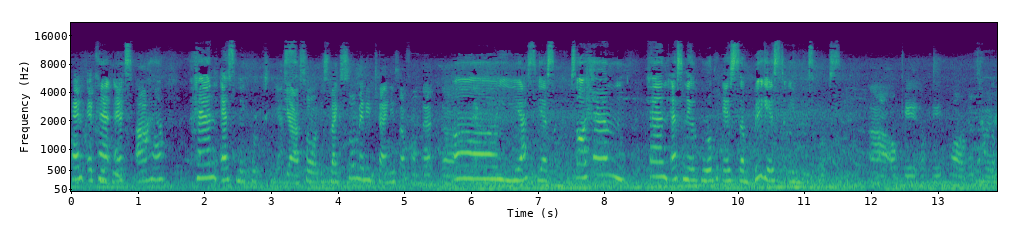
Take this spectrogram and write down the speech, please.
Han ethnic Han, group. ex, uh, Han, Han ethnic group. Yes. Yeah, so it's like so many Chinese are from that. Uh, Uh, yes, yes. So Han, Han ethnic group is the biggest in these groups. ah, okay, okay. Wow, We that's have the very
